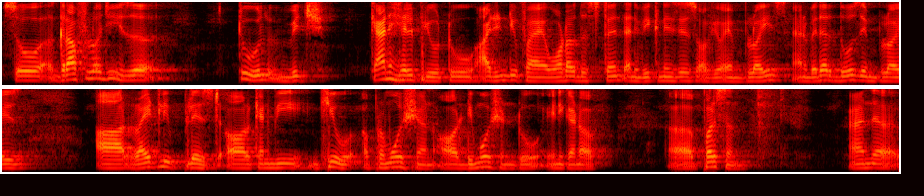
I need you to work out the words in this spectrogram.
So graphology is a tool which can help you to identify what are the strengths and weaknesses of your employees and whether those employees are rightly placed or can we give a promotion or demotion to any kind of uh, person. And uh,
